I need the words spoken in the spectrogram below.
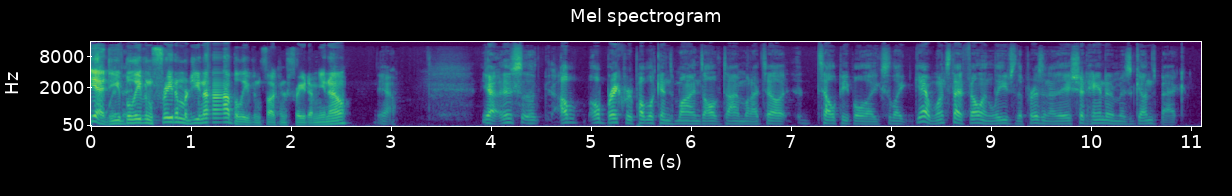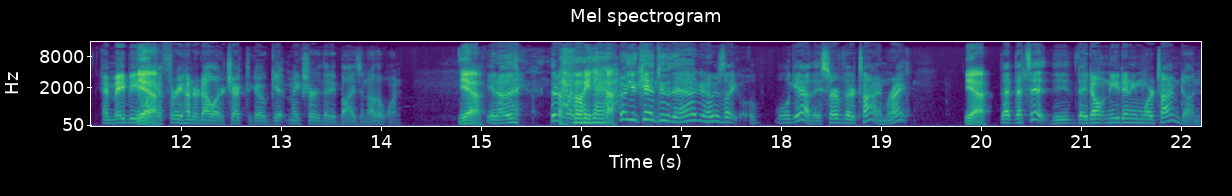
Yeah, do you it. believe in freedom or do you not believe in fucking freedom? You know? Yeah, it's, uh, I'll I'll break Republicans' minds all the time when I tell tell people like so like yeah, once that felon leaves the prison, they should hand him his guns back and maybe Yeah. like a three hundred dollar check to go get make sure that he buys another one. Yeah. You know, they're like, Oh yeah. no, you can't do that. And I was like, "Oh, well, yeah, they serve their time, right? Yeah. That that's it. They, they don't need any more time done.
